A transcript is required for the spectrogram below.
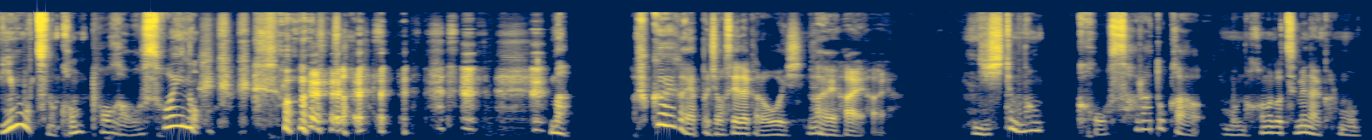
い。荷物の梱包が遅いの。まあ、服がやっぱ女性だから多いしね。はいはいはい。にしてもなんかお皿とかもうなかなか詰めないからもう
